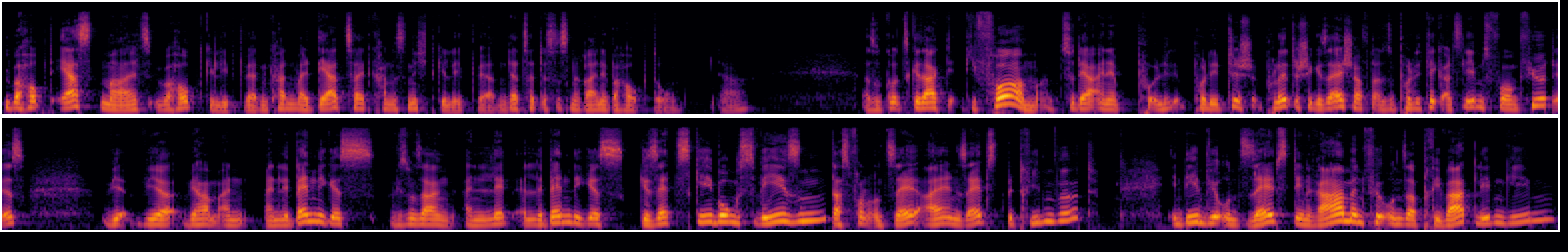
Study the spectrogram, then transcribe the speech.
überhaupt erstmals überhaupt gelebt werden kann, weil derzeit kann es nicht gelebt werden. Derzeit ist es eine reine Behauptung. Ja. Also kurz gesagt, die Form, zu der eine politisch, politische Gesellschaft, also Politik als Lebensform führt, ist, wir, wir, wir haben ein, ein lebendiges, wie soll man sagen, ein lebendiges Gesetzgebungswesen, das von uns sel allen selbst betrieben wird, indem wir uns selbst den Rahmen für unser Privatleben geben.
